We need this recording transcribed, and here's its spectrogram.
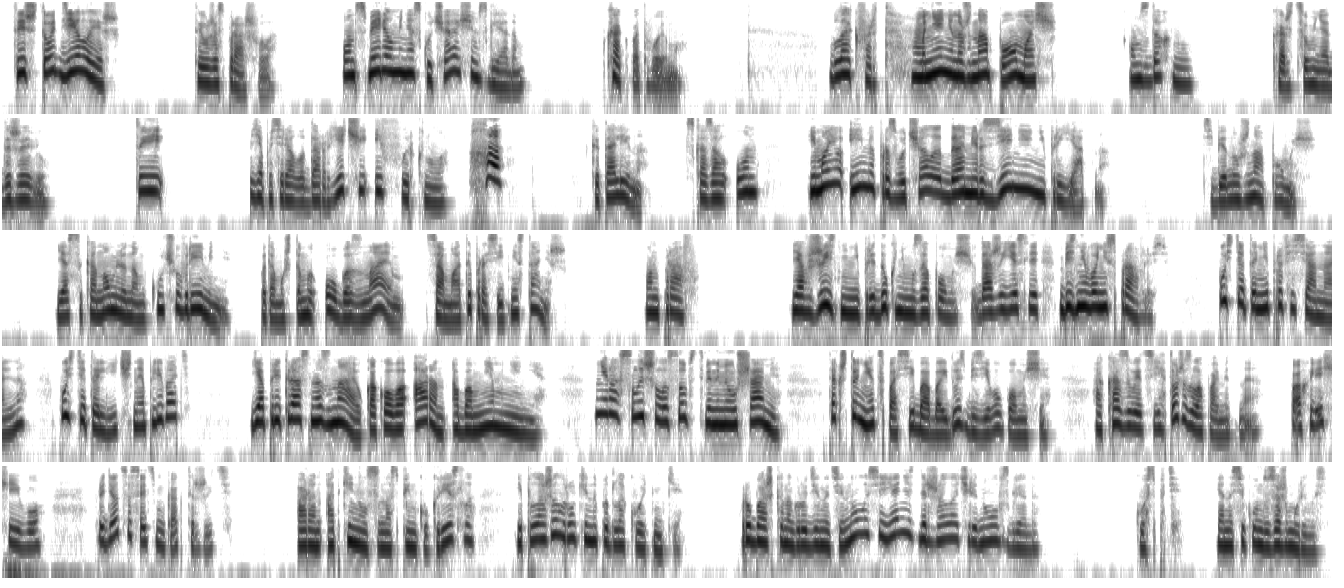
«Ты что делаешь?» «Ты уже спрашивала». Он смерил меня скучающим взглядом. «Как, по-твоему?» «Блэкфорд, мне не нужна помощь». Он вздохнул. «Кажется, у меня дежавю». «Ты я потеряла дар речи и фыркнула. «Ха!» «Каталина», — сказал он, и мое имя прозвучало до мерзения неприятно. «Тебе нужна помощь. Я сэкономлю нам кучу времени, потому что мы оба знаем, сама ты просить не станешь». Он прав. Я в жизни не приду к нему за помощью, даже если без него не справлюсь. Пусть это не профессионально, пусть это личное, плевать. Я прекрасно знаю, какого Аарон обо мне мнение не расслышала собственными ушами, так что нет, спасибо, обойдусь без его помощи. Оказывается, я тоже злопамятная. Похлеще его. Придется с этим как-то жить. Аарон откинулся на спинку кресла и положил руки на подлокотники. Рубашка на груди натянулась, и я не сдержала очередного взгляда. Господи, я на секунду зажмурилась.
